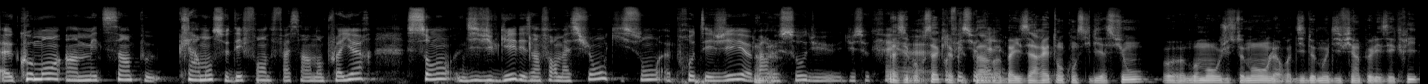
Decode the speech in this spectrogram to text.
Euh, comment un médecin peut clairement se défendre face à un employeur sans divulguer des informations qui sont protégées par le sceau du, secret. Bah, c'est pour ça que la plupart, bah, ils arrêtent en conciliation au moment où justement on leur dit de modifier un peu les écrits,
